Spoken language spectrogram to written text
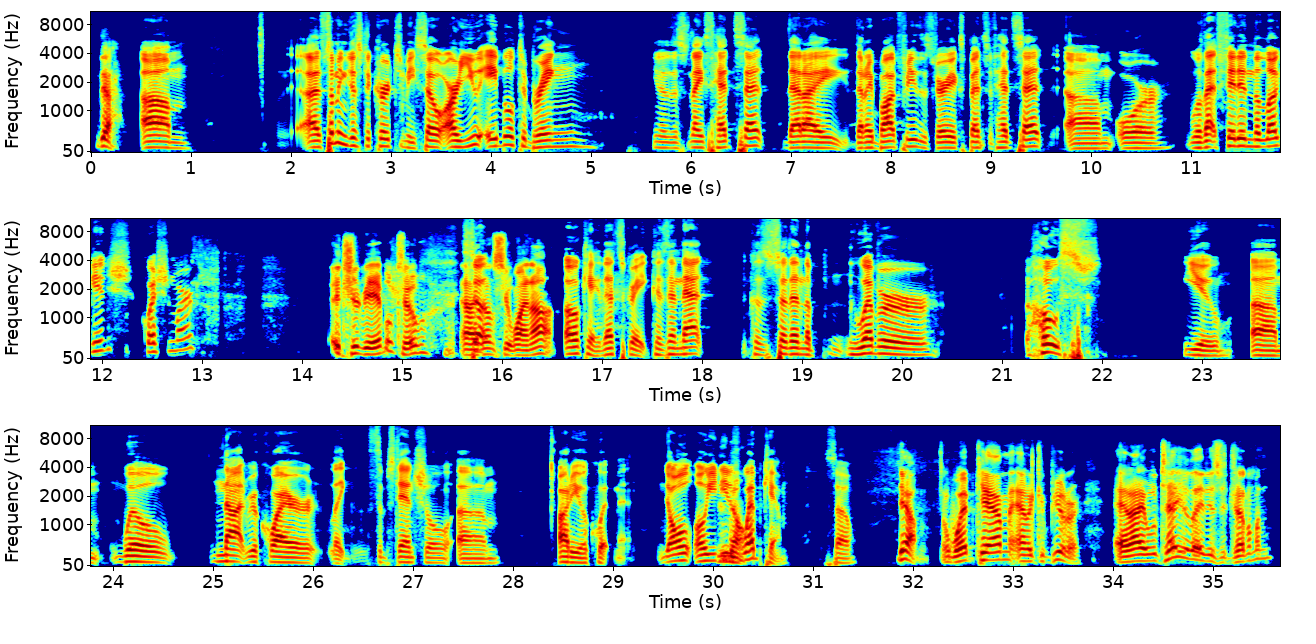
Yeah. Um, uh, something just occurred to me. So, are you able to bring, you know, this nice headset that I that I bought for you? This very expensive headset, um, or will that fit in the luggage? Question mark. It should be able to. I don't see why not. Okay, that's great because then that because so then the whoever hosts you um, will not require like substantial um, audio equipment. All all you need No. is webcam. So Yeah, a webcam and a computer. And I will tell you, ladies and gentlemen,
